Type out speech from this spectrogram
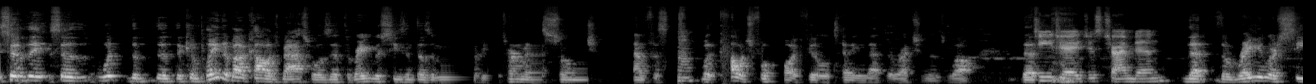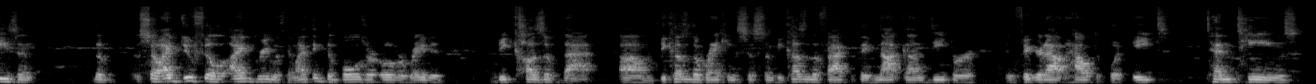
so the so what the, the the complaint about college basketball is that the regular season doesn't matter the tournament has so much emphasis. Mhm. But college football, I feel, is heading that direction as well. That DJ just chimed in. that the regular season, the so I do feel I agree with him. I think the Bulls are overrated because of that, um, because of the ranking system, because of the fact that they've not gone deeper and figured out how to put eight, ten teams.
